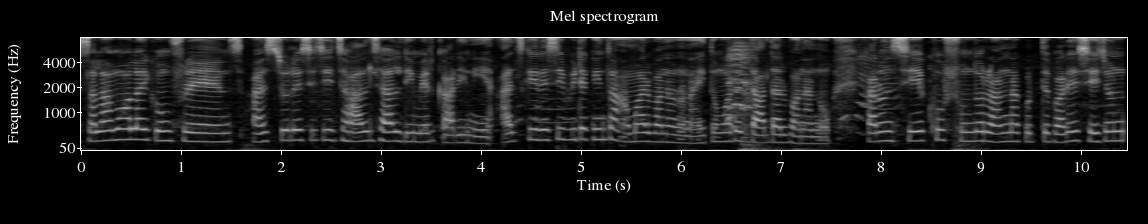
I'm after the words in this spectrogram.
আসসালামু আলাইকুম ফ্রেন্ডস আজ চলে এসেছি ঝাল ঝাল ডিমের কারি নিয়ে। আজকে রেসিপিটা কিন্তু আমার বানানো নাই, তোমাদের দাদার বানানো। কারণ সে খুব সুন্দর রান্না করতে পারে সেই জন্য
